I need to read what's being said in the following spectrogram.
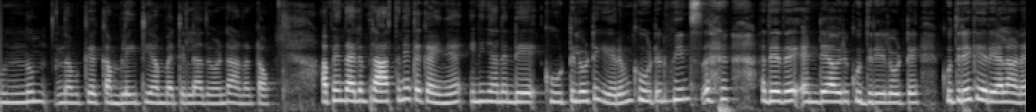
ഒന്നും നമുക്ക് കംപ്ലീറ്റ് ചെയ്യാൻ പറ്റില്ല അതുകൊണ്ടാണ് കേട്ടോ. അപ്പോൾ എന്തായാലും പ്രാർത്ഥനയൊക്കെ കഴിഞ്ഞ് ഇനി ഞാൻ എന്റെ കൂട്ടിലോട്ട് കയറും. കൂട്ടിൽ മീൻസ് അതായത് എന്റെ ആ ഒരു കുതിരയിലോട്ട്. കുതിര കയറിയാലാണ്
